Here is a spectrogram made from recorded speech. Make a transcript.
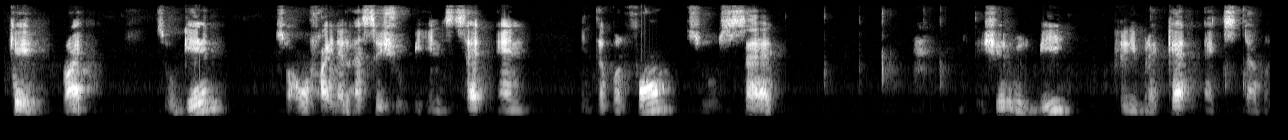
Okay right? So again so our final answer should be in set and interval form. So set notation will be curly bracket x double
